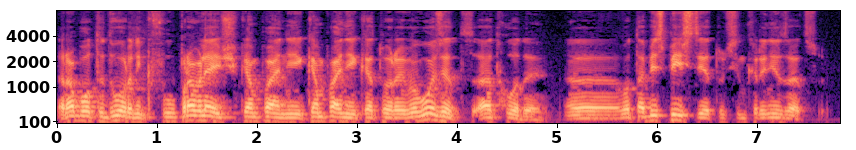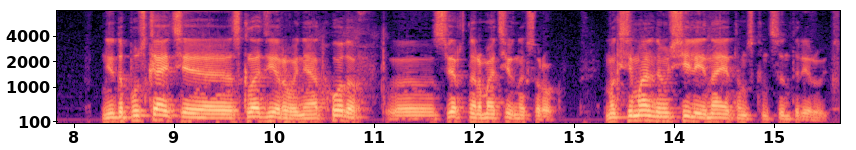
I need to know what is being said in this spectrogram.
работы дворников, управляющей компании, компании, которые вывозят отходы. Вот обеспечьте эту синхронизацию. Не допускайте складирования отходов э, сверхнормативных сроков. Максимальные усилия на этом сконцентрируйтесь.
